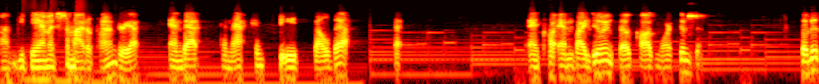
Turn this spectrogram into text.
um, you damage the mitochondria, and that and that can speed cell death, and and by doing so, cause more symptoms. So this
